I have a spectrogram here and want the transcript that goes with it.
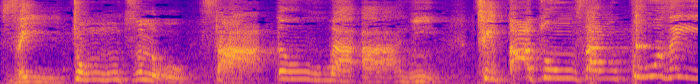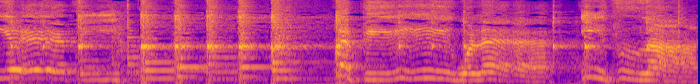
谁中之路杀都啊你，七打中山不人也贼，再给我来一支啊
